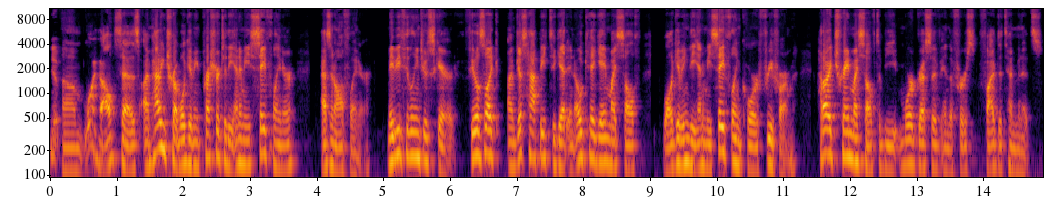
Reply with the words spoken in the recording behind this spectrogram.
Yep. Um, Loyval says, I'm having trouble giving pressure to the enemy safe laner as an off laner. Maybe feeling too scared. Feels like I'm just happy to get an okay game myself while giving the enemy safe lane core free farm. How do I train myself to be more aggressive in the first five to 10 minutes?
